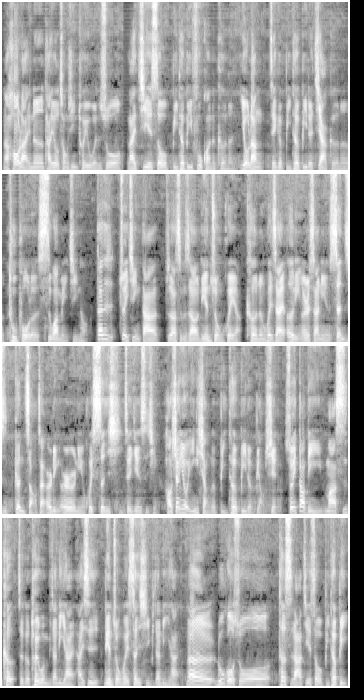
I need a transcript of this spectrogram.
那后来呢，他又重新推文说来接受比特币付款的可能，又让这个比特币的价格呢突破了四万美金哦。但是最近大家不知道知不知道，联总会啊可能会在二零二三年，甚至更早，在二零二二年会升息这件事情，好像又影响了比特币的表现。所以到底马斯克这个推文比较厉害，还是联总会升息比较厉害？那如果说特斯拉接受比特币，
